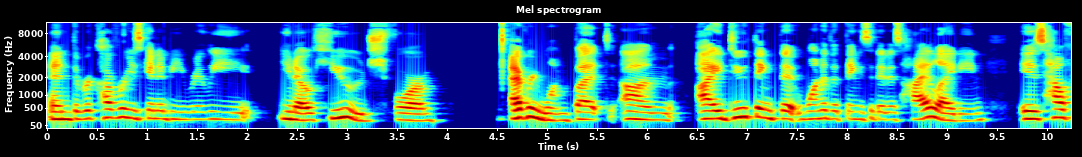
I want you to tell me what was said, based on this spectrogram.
And the recovery is going to be really, you know, huge for everyone. But um, I do think that one of the things that it is highlighting is how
